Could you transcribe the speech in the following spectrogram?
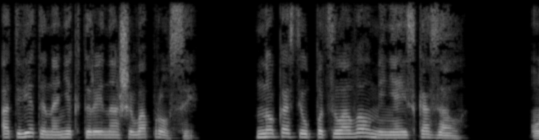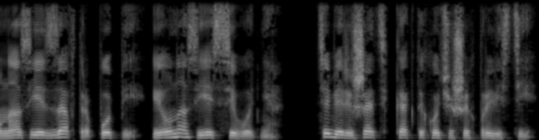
ответы на некоторые наши вопросы. Но Кастел поцеловал меня и сказал, «У нас есть завтра, Поппи, и у нас есть сегодня. Тебе решать, как ты хочешь их провести».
